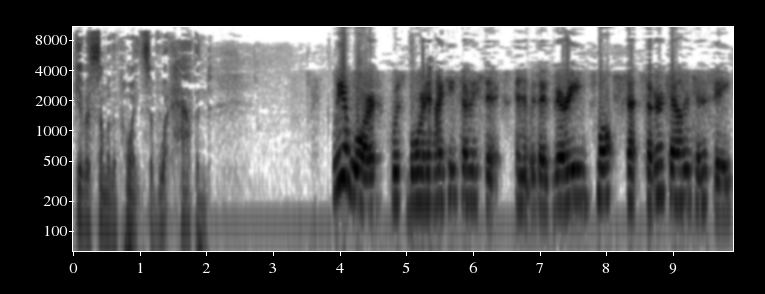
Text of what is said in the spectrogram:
give us some of the points of what happened. Leah Ward was born in 1976, and it was a very small southern town in Tennessee.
